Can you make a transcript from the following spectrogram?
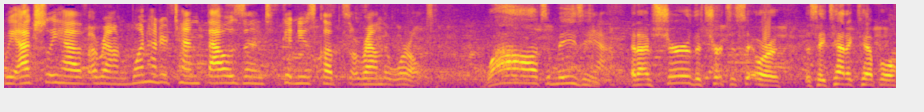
We actually have around 110,000 Good News Clubs around the world. Wow, it's amazing. Yeah. And I'm sure the churches or the Satanic Temple,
